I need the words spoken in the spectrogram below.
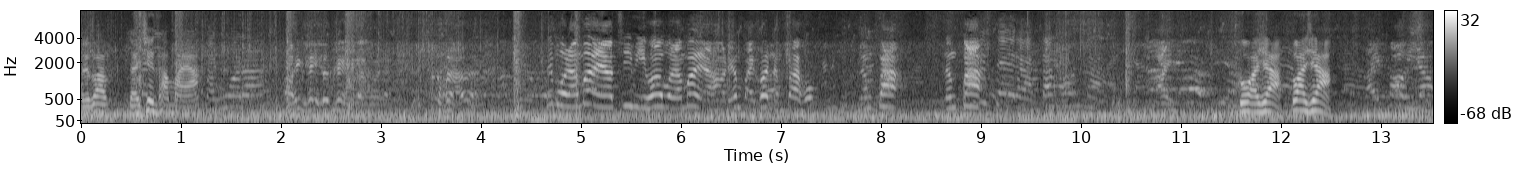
没办法，来现场买啊。可以可以可以，你无人买啊？鸡米花无人买啊？两百块两百块，两百两百。哎，过一下，过一下。来鲍鱼啊！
